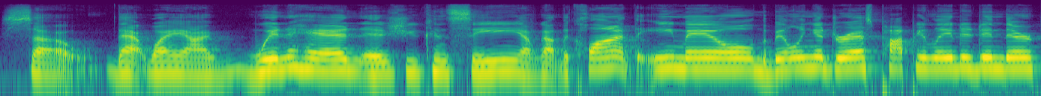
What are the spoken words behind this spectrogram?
So that way I went ahead, as you can see, I've got the client, the email, the billing address populated in there.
